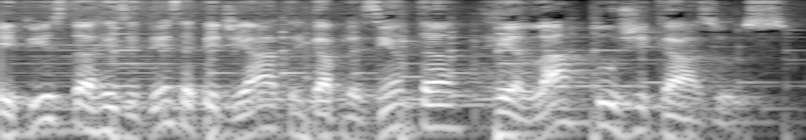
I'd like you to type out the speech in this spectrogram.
Revista Residência Pediátrica apresenta Relatos de Casos.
